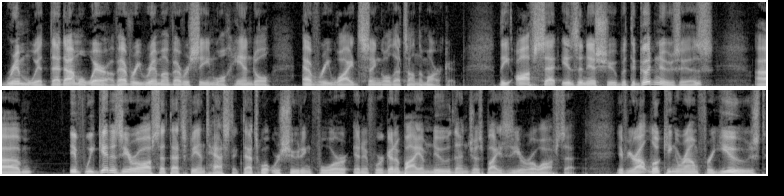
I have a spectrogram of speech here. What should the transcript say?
rim width that I'm aware of. Every rim I've ever seen will handle every wide single that's on the market. The offset is an issue, but the good news is um, if we get a zero offset, that's fantastic. That's what we're shooting for. And if we're going to buy them new, then just buy zero offset. If you're out looking around for used,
